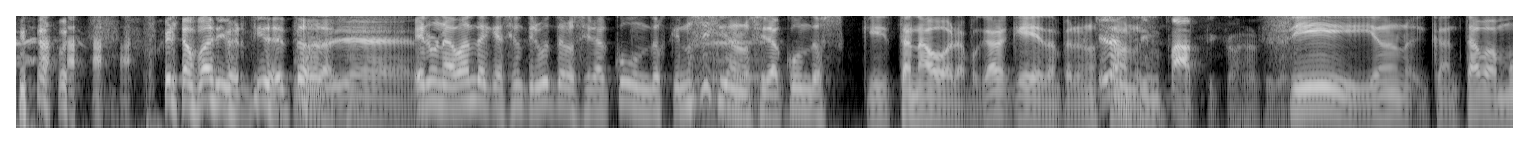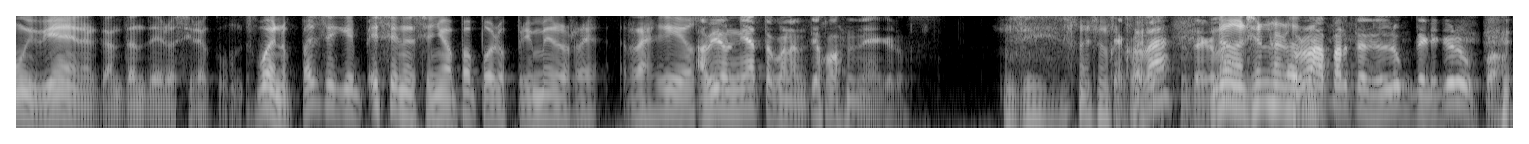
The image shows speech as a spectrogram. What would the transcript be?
Fue la más divertida de todas. Era una banda que hacía un tributo a los iracundos, que no sé si eran los iracundos que están ahora, porque ahora quedan, pero no Eran son. los- simpáticos. los iracundos. Sí, eran- cantaba muy bien el cantante de los iracundos. Bueno, parece que ese le enseñó a Papo los primeros ra- rasgueos. Había un niato con anteojos negros. Sí, no, no me ¿Te acordás? ¿Te acordás? No, yo no lo Formaba parte del look del grupo.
